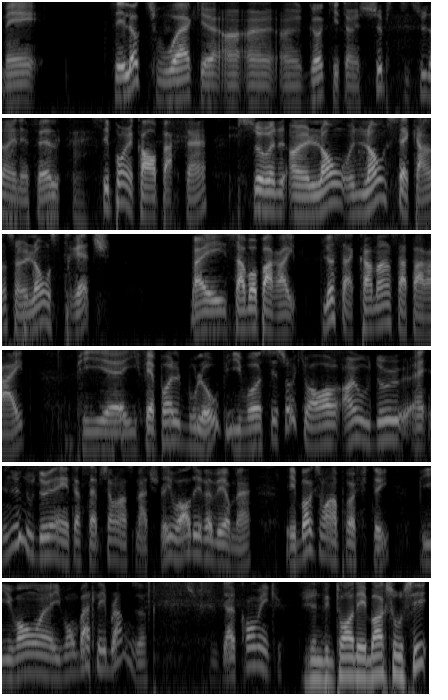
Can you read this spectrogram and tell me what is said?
mais c'est là que tu vois qu'un un, un gars qui est un substitut dans NFL, c'est pas un corps partant. Sur une, une longue séquence, un long stretch, ben ça va paraître. Puis là, ça commence à paraître. Puis euh, il fait pas le boulot. Puis il va, c'est sûr qu'il va y avoir un ou deux, une, une ou deux interceptions dans ce match-là. Il va y avoir des revirements. Les Bucks vont en profiter. Puis ils vont, euh, ils vont battre les Browns. là. Je suis convaincu. J'ai une victoire des Bucks aussi.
